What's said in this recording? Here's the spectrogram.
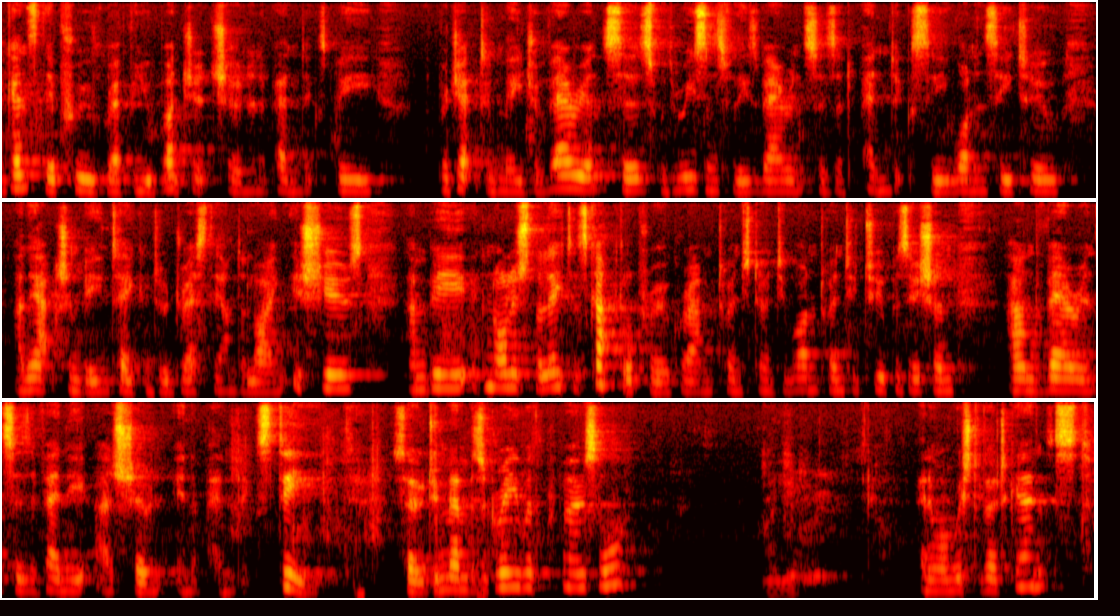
against the approved revenue budget shown in Appendix B, projected major variances with reasons for these variances at Appendix C1 and C2 and the action being taken to address the underlying issues, and B, acknowledge the latest capital programme 2021-22 position and variances, if any, as shown in Appendix D. So do members agree with the proposal? Anyone wish to vote against?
